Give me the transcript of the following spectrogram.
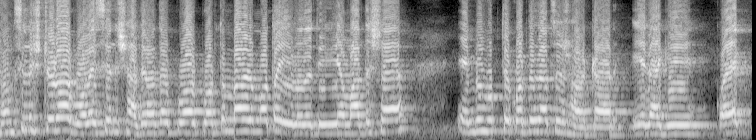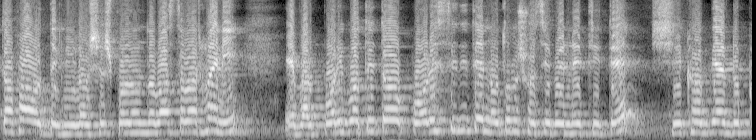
সংশ্লিষ্টরা বলেছেন স্বাধীনতার পর প্রথমবারের মতো ইবাদতীয় মাদ্রাসা এমবিভুক্ত করতে যাচ্ছে সরকার। এর আগে কয়েক দফা উদ্যোগ নিলেও শেষ পর্যন্ত বাস্তবায়ন হয়নি। এবার পরিবর্তিত পরিস্থিতিতে নতুন সচিবের নেতৃত্বে শিক্ষকদের দুঃখ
